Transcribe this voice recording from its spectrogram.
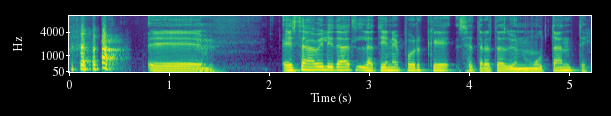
Eh, esta habilidad la tiene porque se trata de un mutante.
